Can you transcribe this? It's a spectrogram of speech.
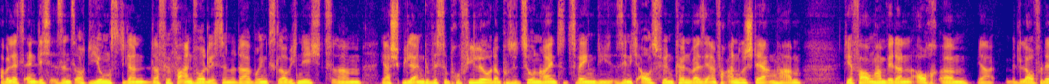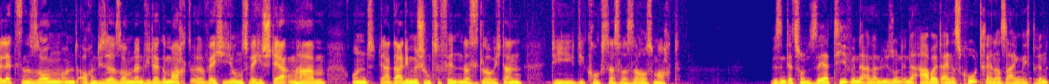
Aber letztendlich sind es auch die Jungs, die dann dafür verantwortlich sind. Und da bringt es, glaube ich, nichts, ähm, ja, Spieler in gewisse Profile oder Positionen reinzuzwängen, die sie nicht ausführen können, weil sie einfach andere Stärken haben. Die Erfahrung haben wir dann auch ähm, ja, mit Laufe der letzten Saison und auch in dieser Saison dann wieder gemacht, äh, welche Jungs welche Stärken haben. Und ja, da die Mischung zu finden, das ist, glaube ich, dann die, die Krux, das, was es ausmacht. Wir sind jetzt schon sehr tief in der Analyse und in der Arbeit eines Co-Trainers eigentlich drin.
